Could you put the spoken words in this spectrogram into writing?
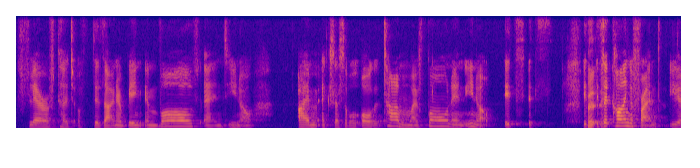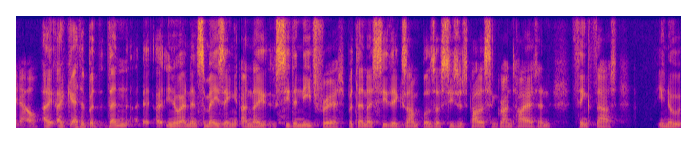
flair of touch of designer being involved, and you know, I'm accessible all the time on my phone, and you know, it's it's. It's, But- it's like calling a friend, you know. I, I get it, but then, uh, uh, you know, and it's amazing and I see the need for it. But then I see the examples of Caesar's Palace and Grand Hyatt and think that, you know,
